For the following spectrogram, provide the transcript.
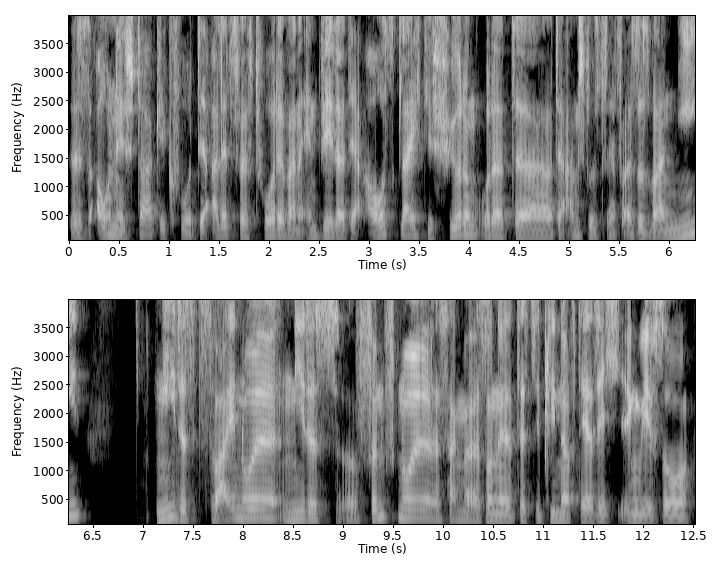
das ist auch eine starke Quote. Alle zwölf Tore waren entweder der Ausgleich, die Führung oder der, der Anschlusstreffer. Also es war nie, nie das 2-0, nie das 5-0, sagen wir, so eine Disziplin, auf der sich irgendwie so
